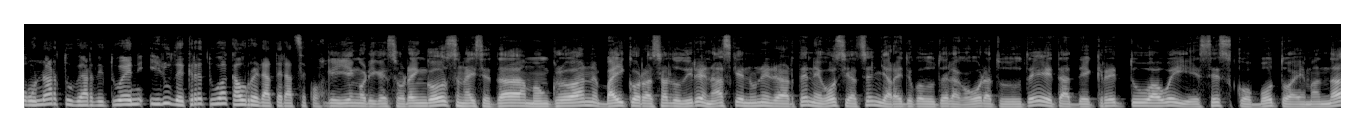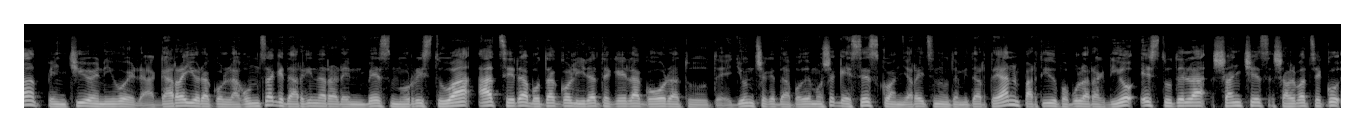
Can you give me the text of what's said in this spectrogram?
onartu behar dituen hiru dekretuak aurrera ateratzeko. Gehien hori gez oraingoz, naiz eta Moncloan baikor azaldu diren azken unera arte negoziatzen jarraituko dutela gogoratu dute eta dekretu hauei ezezko botoa eman da pentsioen igoera garraiorako laguntzak eta argindararen bez murriztua atzera botako liratekeela gogoratu dute. Juntsek eta Podemosek ezezkoan jarraitzen duten bitartean, Partidu Popularrak dio ez dutela Sánchez salbatzeko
